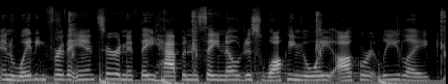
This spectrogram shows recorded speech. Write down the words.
And waiting for the answer. And if they happen to say no, just walking away awkwardly. Like,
